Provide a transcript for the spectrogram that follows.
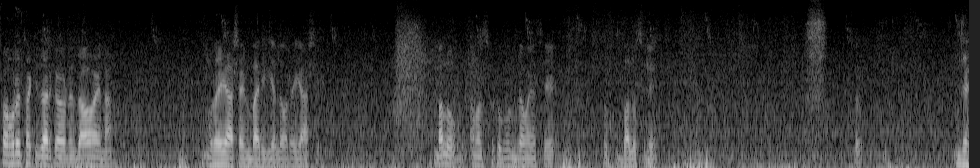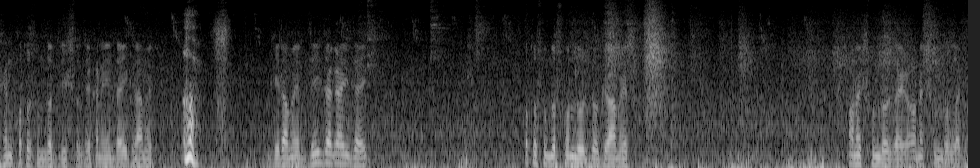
শহরে থাকি, যার কারণে যাওয়া হয় না। ওরাই আসে, আমি বাড়ি গেলে ওরাই আসে। ভালো। আমার ছোটো বোন জামাই আছে, ও খুব ভালো ছেলে। দেখেন কত সুন্দর দৃশ্য। যেখানে যাই গ্রামের গ্রামের যেই জায়গায় যাই, কত সুন্দর সৌন্দর্য গ্রামের। অনেক সুন্দর জায়গা, অনেক সুন্দর লাগে।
